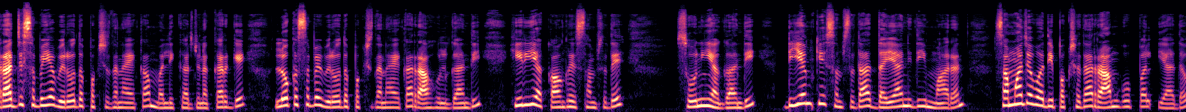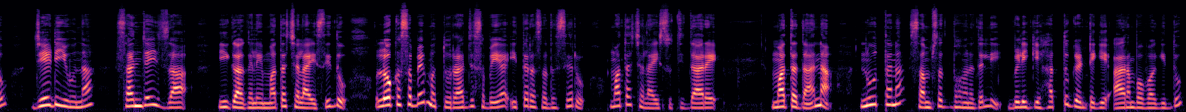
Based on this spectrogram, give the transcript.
ರಾಜ್ಯಸಭೆಯ ವಿರೋಧ ಪಕ್ಷದ ನಾಯಕ ಮಲ್ಲಿಕಾರ್ಜುನ ಖರ್ಗೆ, ಲೋಕಸಭೆ ವಿರೋಧ ಪಕ್ಷದ ನಾಯಕ ರಾಹುಲ್ ಗಾಂಧಿ, ಹಿರಿಯ ಕಾಂಗ್ರೆಸ್ ಸಂಸದೆ ಸೋನಿಯಾ ಗಾಂಧಿ, ಡಿಎಂಕೆ ಸಂಸದ ದಯಾನಿಧಿ ಮಾರನ್, ಸಮಾಜವಾದಿ ಪಕ್ಷದ ರಾಮ್ಗೋಪಾಲ್ ಯಾದವ್, ಜೆಡಿಯುನ ಸಂಜಯ್ ಝಾ ಈಗಾಗಲೇ ಮತ ಚಲಾಯಿಸಿದ್ದು, ಲೋಕಸಭೆ ಮತ್ತು ರಾಜ್ಯಸಭೆಯ ಇತರ ಸದಸ್ಯರು ಮತ ಚಲಾಯಿಸುತ್ತಿದ್ದಾರೆ. ಮತದಾನ ನೂತನ ಸಂಸತ್ ಭವನದಲ್ಲಿ ಬೆಳಿಗ್ಗೆ ಹತ್ತು ಗಂಟೆಗೆ ಆರಂಭವಾಗಿದ್ದು,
